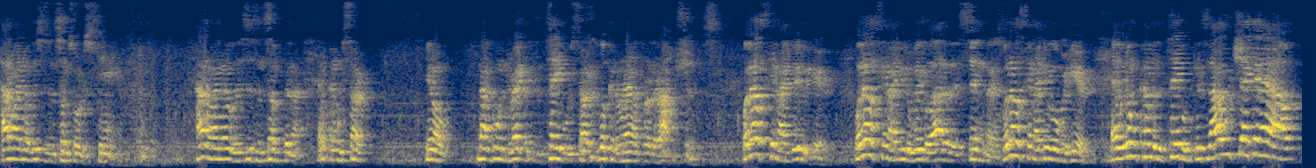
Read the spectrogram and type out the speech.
How do I know this isn't some sort of scam? How do I know this isn't something? I, and, and we start, you know, not going directly to the table. We start looking around for other options. What else can I do here? What else can I do to wiggle out of this sin mess? What else can I do over here? And we don't come to the table because now we're checking out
